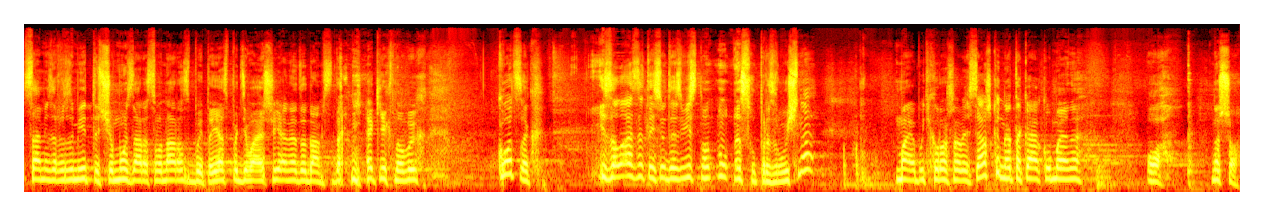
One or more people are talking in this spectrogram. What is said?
самі зрозумієте, чому зараз вона розбита. Я сподіваюся, що я не додам сюди ніяких нових коцок. І залазити сюди, звісно, ну, не супер зручно. Має бути хороша розтяжка, не така, як у мене. О, ну що,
